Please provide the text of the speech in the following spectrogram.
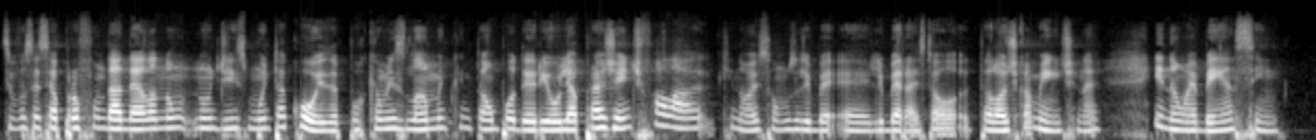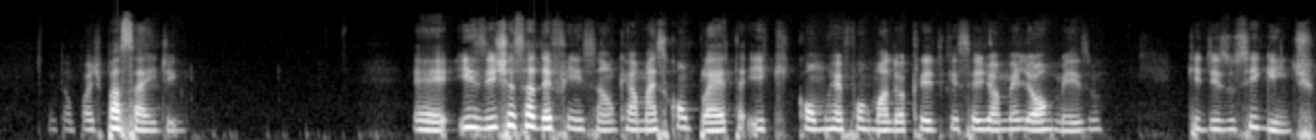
se você se aprofundar nela, não, não diz muita coisa. Porque um islâmico, então, poderia olhar para a gente e falar que nós somos liber, é, liberais teologicamente, né? E não é bem assim. Então, pode passar, Edinho. É, existe essa definição que é a mais completa e que, como reformado, eu acredito que seja a melhor mesmo, que diz o seguinte:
